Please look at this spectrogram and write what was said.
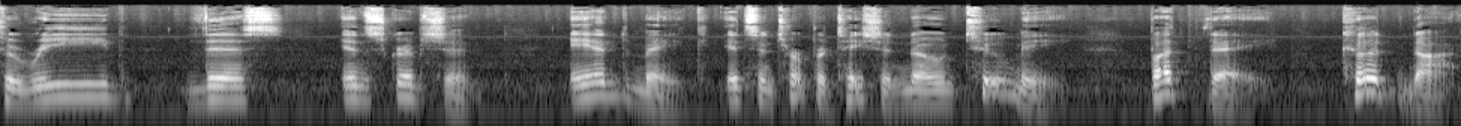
to read this inscription and make its interpretation known to me, but they could not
